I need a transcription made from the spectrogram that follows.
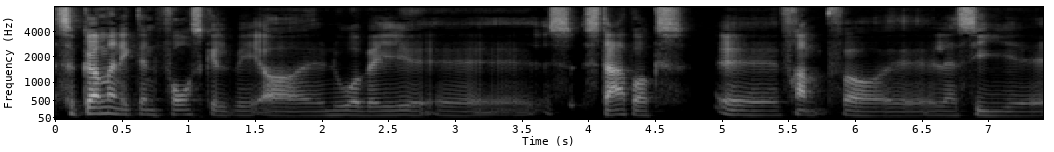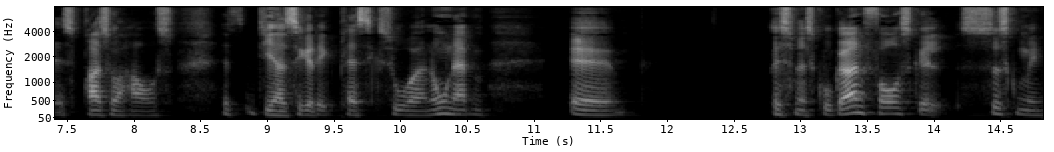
så gør man ikke den forskel ved at øh, nu at vælge øh, Starbucks øh, frem for, øh, lad os sige, øh, Espresso House. De har sikkert ikke plastiksugerør, nogen af dem, Øh, hvis man skulle gøre en forskel, så skulle man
